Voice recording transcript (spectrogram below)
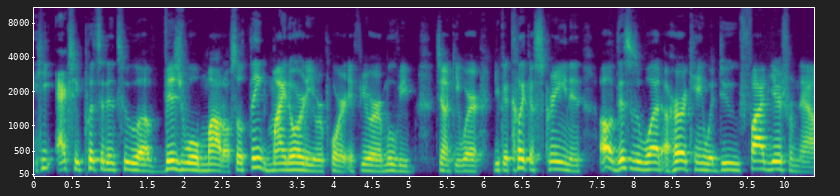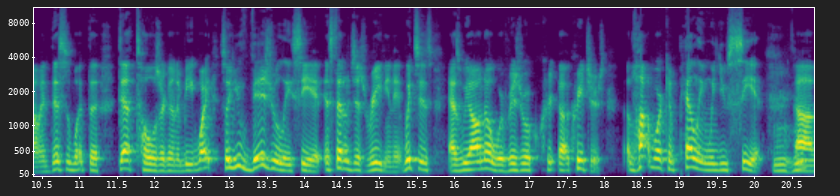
he actually puts it into a visual model. So think Minority Report if you're a movie junkie, where you could click a screen and oh, this is what a hurricane would do five years from now, and this is what the death tolls are going to be. Right? So you visually see it instead of just reading it, which is, as we all know, we're visual cre- uh, creatures. A lot more compelling when you see it. Mm-hmm. Uh,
